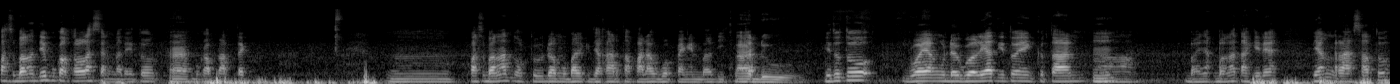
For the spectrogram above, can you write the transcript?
pas banget dia buka kelas yang kata itu Hah. buka praktek. Hmm, pas banget waktu udah mau balik ke Jakarta padahal gue pengen banget ikutan. Aduh. Itu tuh gue yang udah gue lihat itu yang ikutan. Hmm. uh, banyak banget akhirnya. Dia ngerasa tuh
